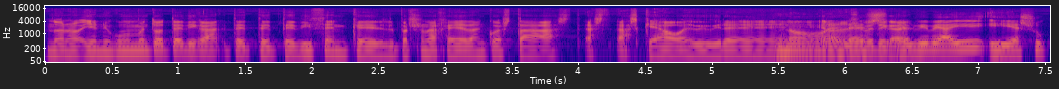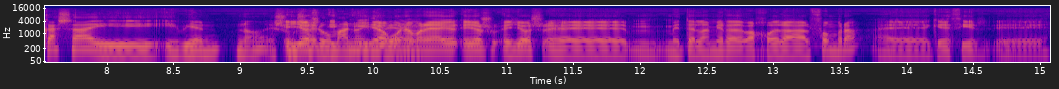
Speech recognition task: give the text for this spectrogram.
No, no, y en ningún momento te, diga, te, te, te dicen que el personaje de Danko está as- as- asqueado de vivir en, no, en la él, Unión es- Soviética. ¿eh? él vive ahí y es su casa y, y bien, ¿no? Es un ellos, ser humano y, y, de alguna ahí. manera ellos, ellos eh, meten la mierda debajo de la alfombra, eh, quiere decir, eh,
